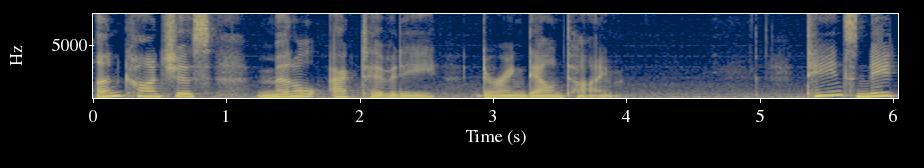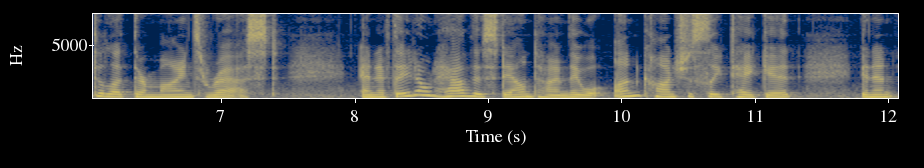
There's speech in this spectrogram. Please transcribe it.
unconscious mental activity during downtime. Teens need to let their minds rest, and if they don't have this downtime, they will unconsciously take it in an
